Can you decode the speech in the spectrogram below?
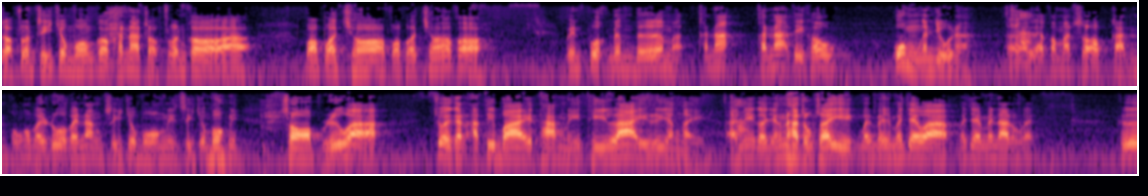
สอบสวนสี่ชั่วโมงก็คณะสอบสวนก็อ่า ปปชปปชก็เป็นพวกเดิมๆอะคณะคณะที่เขาอุ้มกันอยู่นะเออค่ะแล้วก็มาสอบกัน ผมก็ไม่รู้ว่าไปนั่งสี่ชั่วโมงนี่สี่ชั่วโมงนี่สอบหรือว่าช่วยกันอธิบายทางหนีทีไล่หรือยังไง อันนี้ก็ยังน่าสงสัยอีกไม่ไม่ไม่ใช่ว่า ไม่ใช่ไม่น่าสงสัยคือ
